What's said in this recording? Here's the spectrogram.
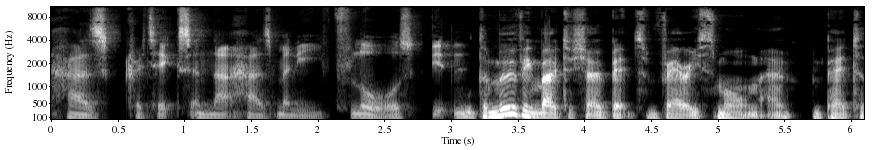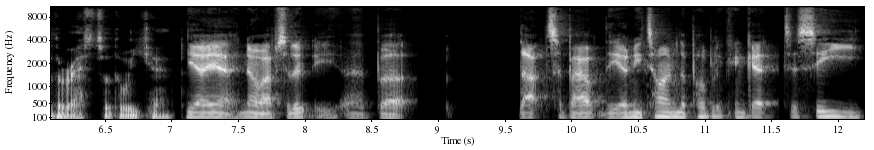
has critics and that has many flaws. It- The moving motor show bit's very small now compared to the rest of the weekend. yeah, yeah, no, absolutely. Uh, but that's about the only time the public can get to see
